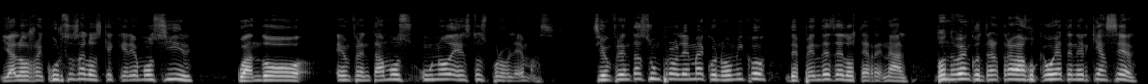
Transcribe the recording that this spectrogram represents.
y a los recursos a los que queremos ir cuando enfrentamos uno de estos problemas. Si enfrentas un problema económico, dependes de lo terrenal. ¿Dónde voy a encontrar trabajo? ¿Qué voy a tener que hacer?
